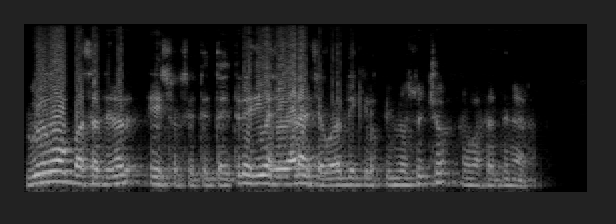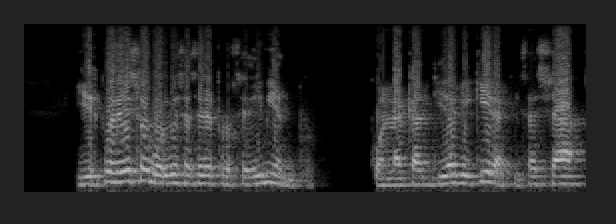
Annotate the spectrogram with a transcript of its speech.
Luego vas a tener eso, 73 días de ganancia, acuérdate que los primeros 8 no vas a tener. Y después de eso volvés a hacer el procedimiento, con la cantidad que quieras, quizás ya,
